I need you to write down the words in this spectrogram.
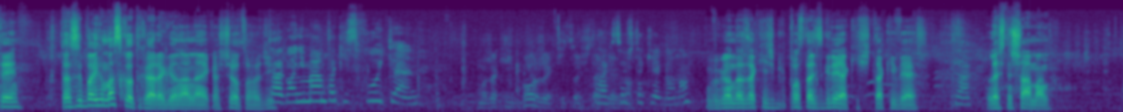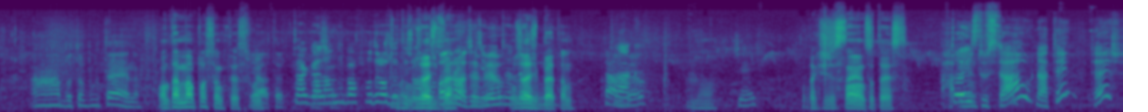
Ty, to jest chyba ich maskotka regionalna jakaś, czy o co chodzi? Tak, oni mają taki swój ten. Może jakiś bożek czy coś Tak, coś takiego, no. Wygląda jak jakiś postać z gry, jakiś taki, wiesz, Tak. leśny szaman. A, bo to był ten. On tam ma posąg, to jest swój. Ja, to... Tak, ale on chyba po drodze też Rzeźbę. Po drodze był? ten- Rzeźbę tam. Tak. Tak się zastanawiam, co to jest. A To i on jest- tu stał? Na tym? Też?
